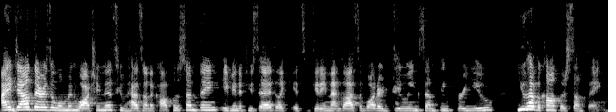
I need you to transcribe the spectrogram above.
I mm-hmm. doubt there is a woman watching this who hasn't accomplished something. Even if you said, like, it's getting that glass of water, doing something for you, you have accomplished something.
